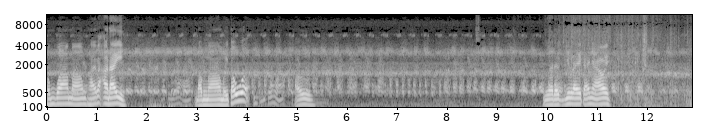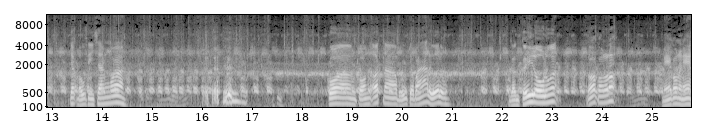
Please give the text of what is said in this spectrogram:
Hôm qua mà không phải bắt ở đây. Đồng mà mỹ tú á. Ừ. giờ được nhiêu đây cả nhà ơi. Chắc đủ tiền xăng quá. Có con ếch à, bự cho bá nữa luôn. Gần ký lô luôn á. Đó. con đó đó. Nè con này nè.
